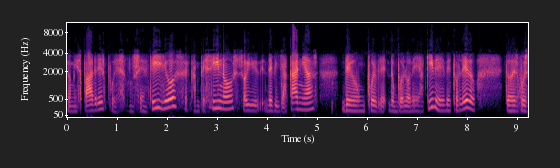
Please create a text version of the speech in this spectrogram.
yo, mis padres, pues, son sencillos, campesinos, soy de Villacañas, de un pueblo, de un pueblo de aquí, de, de Toledo. Entonces, pues,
